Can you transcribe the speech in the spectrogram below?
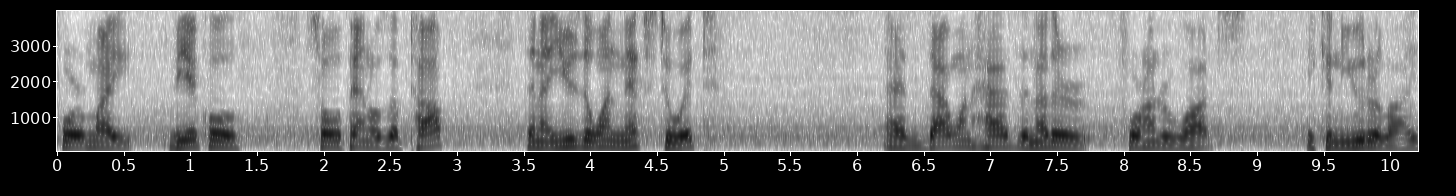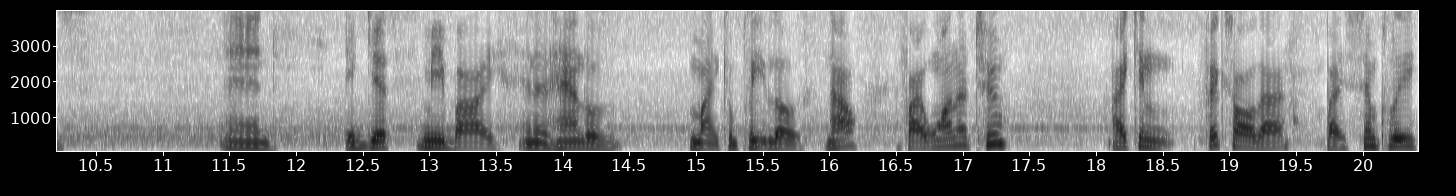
for my vehicle solar panels up top. Then I use the one next to it as that one has another 400 watts it can utilize. And it gets me by and it handles my complete load. Now, if I wanted to, I can fix all that by simply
